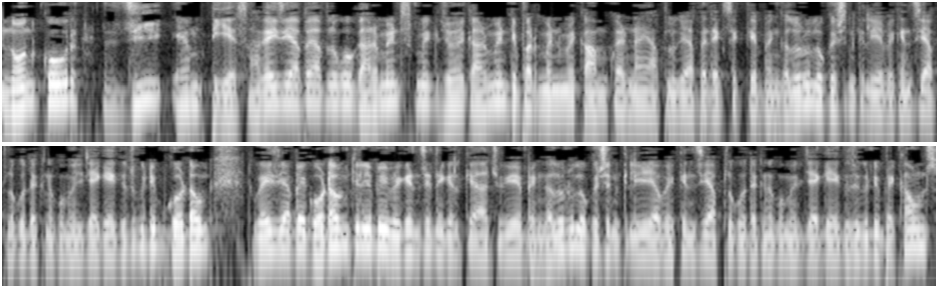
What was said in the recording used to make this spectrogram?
non core G M T S हाँ यहाँ पे आप लोग को गारमेंट्स में जो है गारमेंट डिपार्टमेंट में काम करना है। आप लोग यहाँ पे देख सकते हैं बेंगलुरु लोकेशन के लिए वैकेंसी आप लोग को देखने को मिल जाएगी। एग्जीक्यूटिव गोडाउन तो गाइज़ यहाँ पे गोडाउन के लिए भी वैकेंसी निकल के आ चुकी है। बेंगलुरु लोकेशन के लिए वैकेंसी आप लोग को देखने को मिल जाएगी। एग्जीक्यूटिव अकाउंट्स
